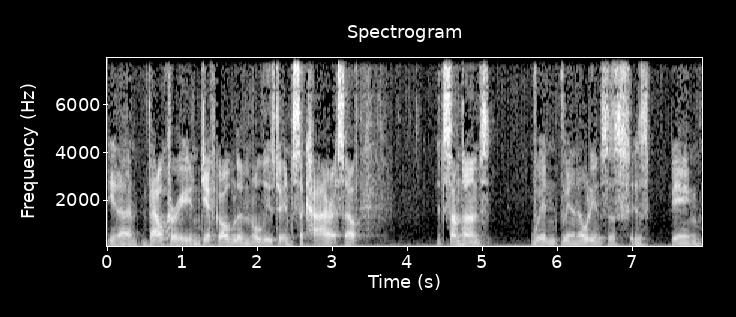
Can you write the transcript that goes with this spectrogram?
you know, Valkyrie, and Jeff Goldblum, and all these, and Sakara itself. It's sometimes when when an audience is, is being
